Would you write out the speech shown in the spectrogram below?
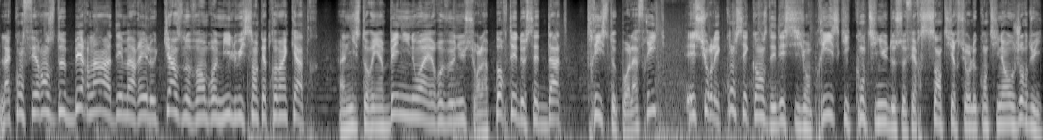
La conférence de Berlin a démarré le 15 novembre 1884. Un historien béninois est revenu sur la portée de cette date triste pour l'Afrique et sur les conséquences des décisions prises qui continuent de se faire sentir sur le continent aujourd'hui.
